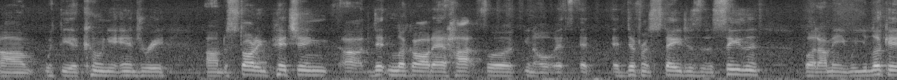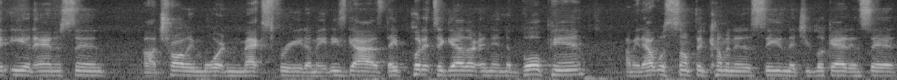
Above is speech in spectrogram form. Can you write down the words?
um, with the Acuna injury. Um, the starting pitching uh, didn't look all that hot for you know at, at, at different stages of the season, but I mean when you look at Ian Anderson uh, Charlie Morton, Max Fried. I mean, these guys, they put it together. And then the bullpen, I mean, that was something coming into the season that you look at and said,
